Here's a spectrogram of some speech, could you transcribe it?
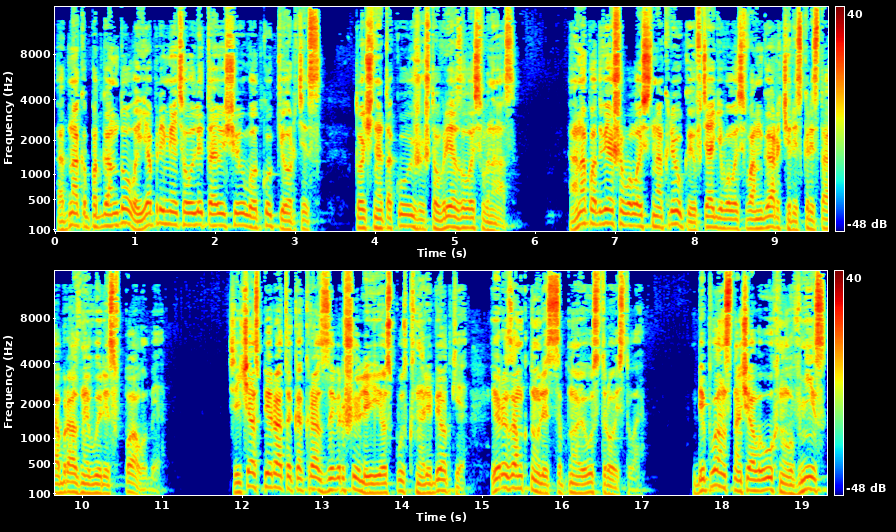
Однако под гондолой я приметил летающую лодку «Кертис», точно такую же, что врезалась в нас. Она подвешивалась на крюк и втягивалась в ангар через крестообразный вырез в палубе. Сейчас пираты как раз завершили ее спуск на лебедке и разомкнули сцепное устройство. Биплан сначала ухнул вниз,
